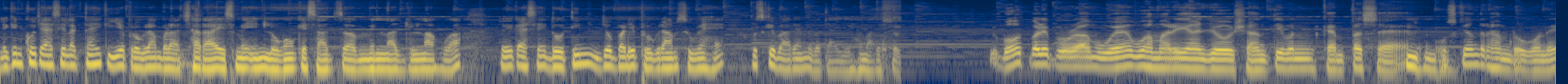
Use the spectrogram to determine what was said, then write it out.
लेकिन कुछ ऐसे लगता है कि ये प्रोग्राम बड़ा अच्छा रहा इसमें इन लोगों के साथ मिलना जुलना हुआ। तो एक ऐसे दो तीन जो बड़े प्रोग्राम्स हुए हैं उसके बारे में बताइए हमारे जो बहुत बड़े प्रोग्राम हुए हैं वो हमारे यहाँ जो शांतिवन कैंपस है हम्म, हम्म, हम्म। उसके अंदर हम लोगों ने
